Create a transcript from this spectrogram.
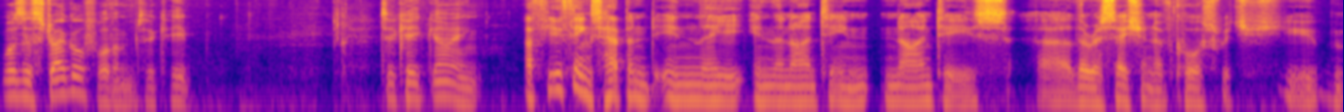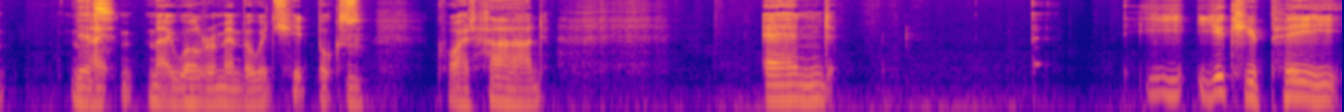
was a struggle for them to keep to keep going. A few things happened in the in the 1990s. Uh, the recession, of course, which you yes. may, may, well remember, which hit books mm. quite hard, and UQP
